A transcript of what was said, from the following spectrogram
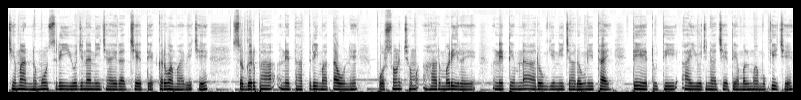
જેમાં નમોશ્રી યોજનાની જાહેરાત છે તે કરવામાં આવી છે. સગર્ભા અને ધાત્રી માતાઓને પોષણક્ષમ આહાર મળી રહે અને તેમના આરોગ્યની જાળવણી થાય તે હેતુથી આ યોજના છે તે અમલમાં મૂકી છે.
